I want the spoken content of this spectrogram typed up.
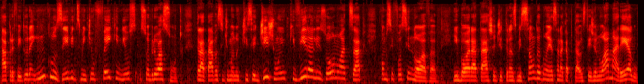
A prefeitura, inclusive, desmentiu fake news sobre o assunto. Tratava-se de uma notícia de junho que viralizou no WhatsApp como se fosse nova. Embora a taxa de transmissão da doença na capital esteja no amarelo,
